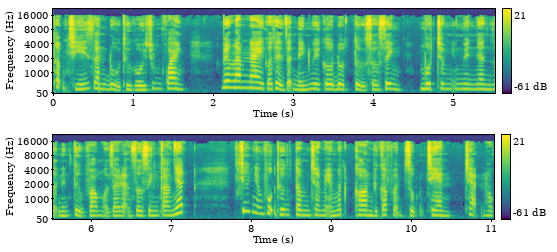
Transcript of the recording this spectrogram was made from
thậm chí dằn đủ thứ gối chung quanh. Việc làm này có thể dẫn đến nguy cơ đột tử sơ sinh, một trong những nguyên nhân dẫn đến tử vong ở giai đoạn sơ sinh cao nhất. Trước những vụ thương tâm cha mẹ mất con vì các vận dụng chèn, chặn hoặc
